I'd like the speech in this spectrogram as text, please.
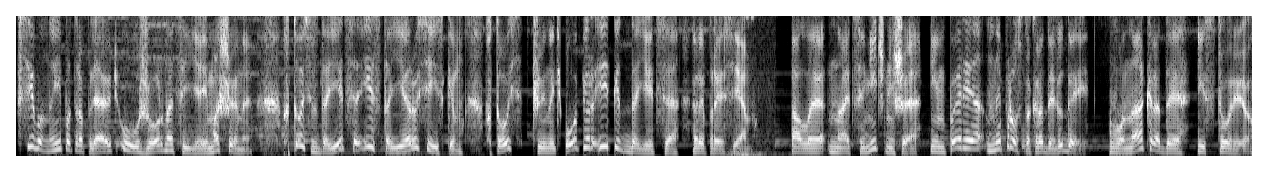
Всі вони потрапляють у жорна цієї машини. Хтось здається і стає російським, хтось чинить опір і піддається репресіям. Але найцинічніше імперія не просто краде людей, вона краде історію.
